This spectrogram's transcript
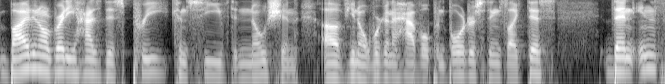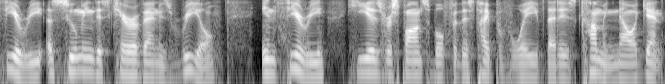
Biden already has this preconceived notion of, you know, we're going to have open borders, things like this, then in theory, assuming this caravan is real, in theory, he is responsible for this type of wave that is coming. Now, again,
